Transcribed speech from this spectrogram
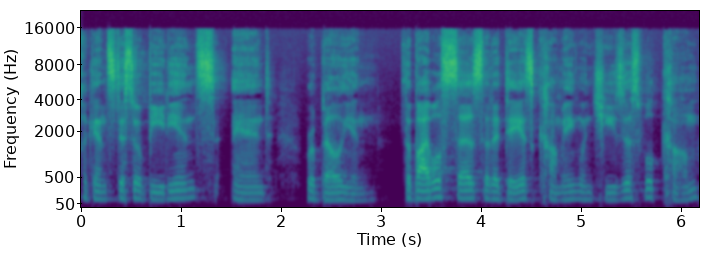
against disobedience and rebellion. The Bible says that a day is coming when Jesus will come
